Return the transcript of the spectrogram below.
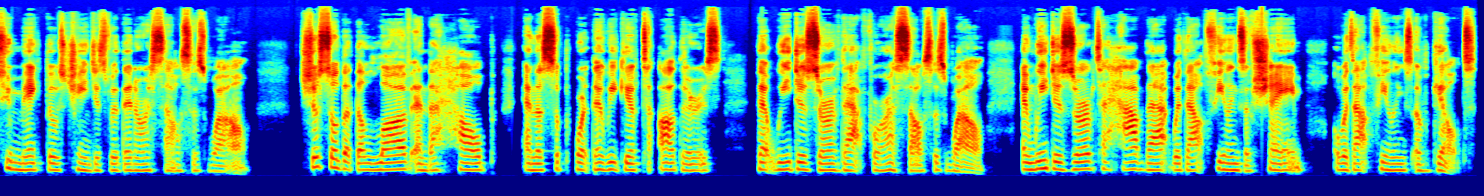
to make those changes within ourselves as well, just so that the love and the help and the support that we give to others, that we deserve that for ourselves as well. And we deserve to have that without feelings of shame or without feelings of guilt.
